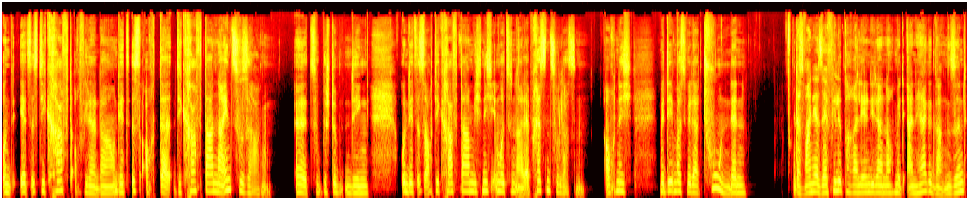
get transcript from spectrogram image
und jetzt ist die Kraft auch wieder da. Und jetzt ist auch da, die Kraft da, Nein zu sagen äh, zu bestimmten Dingen. Und jetzt ist auch die Kraft da, mich nicht emotional erpressen zu lassen auch nicht mit dem, was wir da tun, denn das waren ja sehr viele Parallelen, die da noch mit einhergegangen sind.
